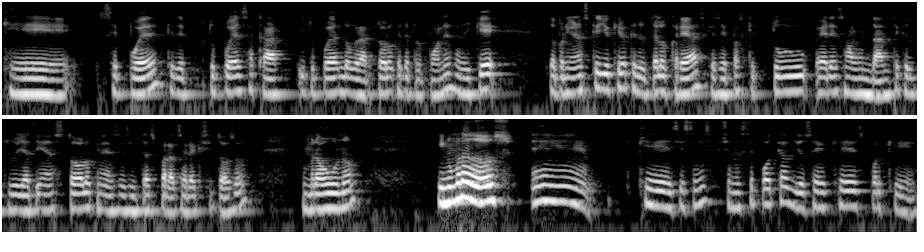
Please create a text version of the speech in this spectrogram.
que se puede, que tú puedes sacar y tú puedes lograr todo lo que te propones. Así que lo primero es que yo quiero que tú te lo creas, que sepas que tú eres abundante, que tú ya tienes todo lo que necesitas para ser exitoso. Número uno. Y número dos, eh, que si estás escuchando este podcast, yo sé que es porque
